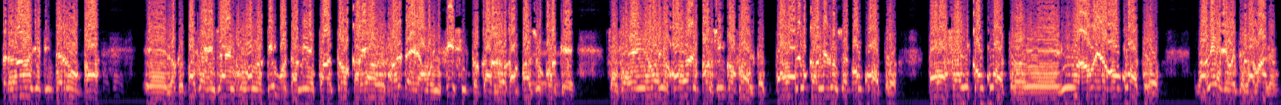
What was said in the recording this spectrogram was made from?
perdóname que te interrumpa, eh, lo que pasa es que ya en el segundo tiempo también estaban todos cargados de falta y era muy difícil tocarlo a Campazo porque ya se habían ido varios jugadores por cinco faltas. Estaba Luca Vildosa con cuatro, estaba Sadi con cuatro, eh, Diego Romero con cuatro. No había que meter la mano.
